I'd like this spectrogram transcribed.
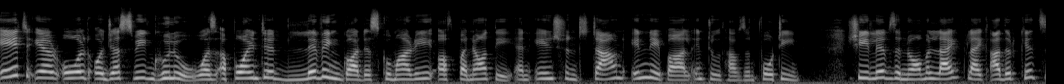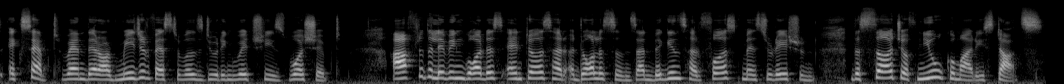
eight-year-old Ojaswi Ghulu was appointed living goddess Kumari of Panauti, an ancient town in Nepal in 2014. She lives a normal life like other kids except when there are major festivals during which she is worshipped. After the living goddess enters her adolescence and begins her first menstruation, the search of new Kumari starts.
